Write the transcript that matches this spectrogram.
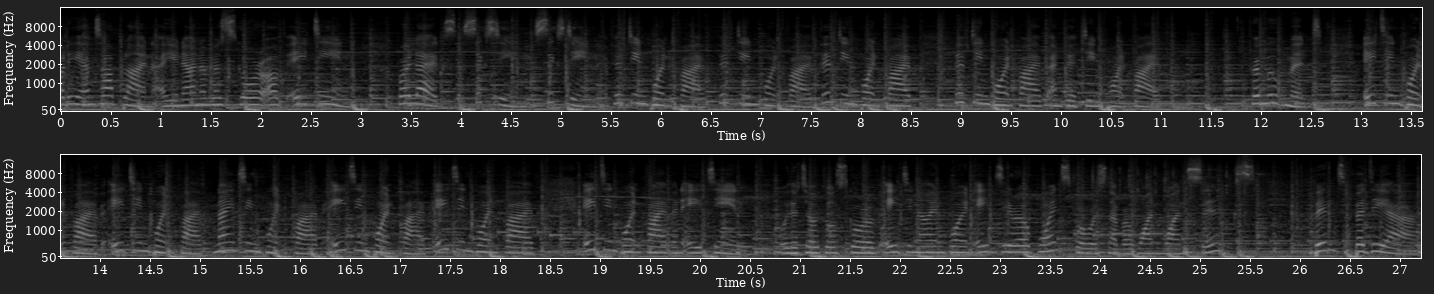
body and top line, a unanimous score of 18. For legs, 16, 16, 15.5, 15.5, 15.5, 15.5, and 15.5. For movement, 18.5, 18.5, 19.5, 18.5, 18.5, 18.5, and 18, with a total score of 89.80 points for horse number 116, Bint Badia.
